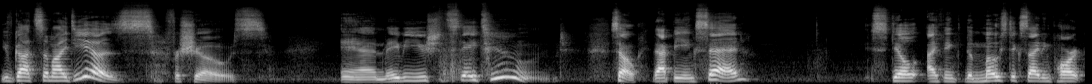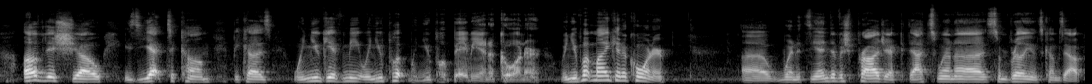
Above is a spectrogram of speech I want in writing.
you've got some ideas for shows. And maybe you should stay tuned. So, that being said, still, I think the most exciting part of this show is yet to come because when you give me, when you put, when you put baby in a corner, when you put Mike in a corner, uh, when it's the end of his project, that's when uh, some brilliance comes out.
